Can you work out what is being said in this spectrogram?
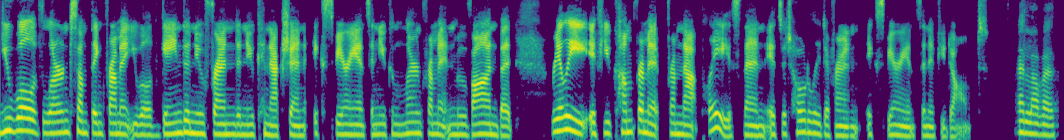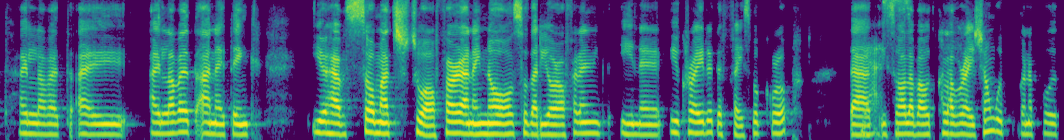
you will have learned something from it. You will have gained a new friend, a new connection, experience, and you can learn from it and move on. But really, if you come from it from that place, then it's a totally different experience than if you don't. I love it. I love it. I I love it, and I think you have so much to offer. And I know also that you're offering in a you created a Facebook group that yes. is all about collaboration. We're gonna put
